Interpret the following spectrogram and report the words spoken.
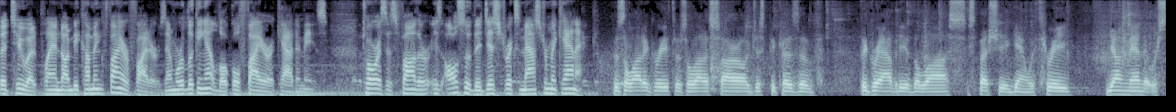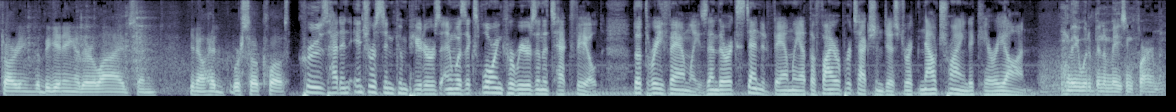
The two had planned on becoming firefighters and were looking at local fire academies. Torres's father is also the district's master mechanic. There's a lot of grief, there's a lot of sorrow just because of the gravity of the loss, especially again with three young men that were starting the beginning of their lives and you know had were so close. Cruz had an interest in computers and was exploring careers in the tech field. The three families and their extended family at the fire protection district now trying to carry on. They would have been amazing firemen,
